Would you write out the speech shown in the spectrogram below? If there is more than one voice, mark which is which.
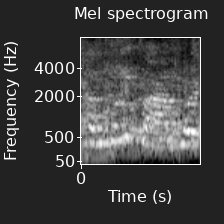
Speaker 1: 看看。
